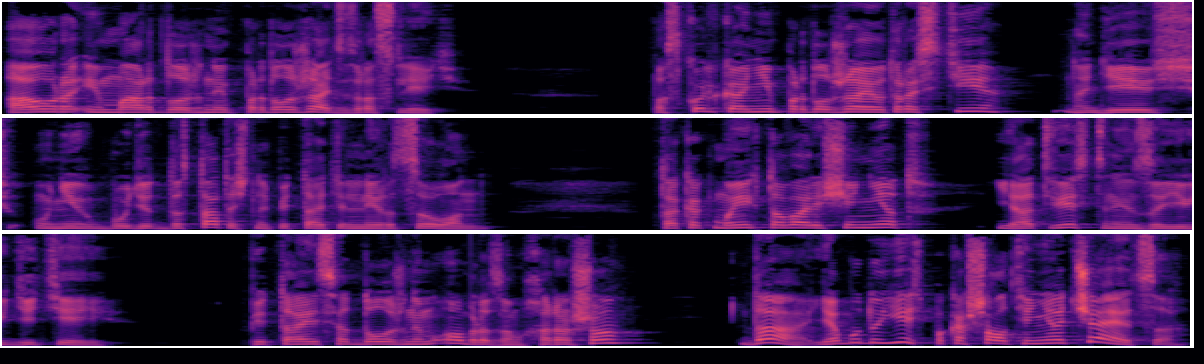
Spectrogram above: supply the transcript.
Аура и Мар должны продолжать взрослеть. Поскольку они продолжают расти, надеюсь, у них будет достаточно питательный рацион. Так как моих товарищей нет, я ответственный за их детей. Питайся должным образом, хорошо? Да, я буду есть, пока Шалти не отчается.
